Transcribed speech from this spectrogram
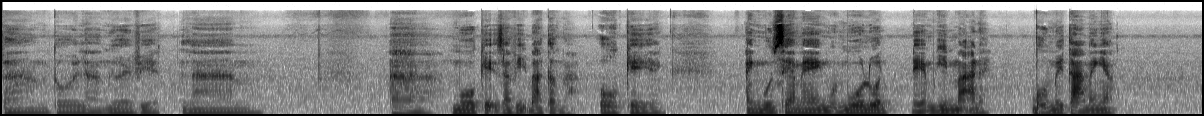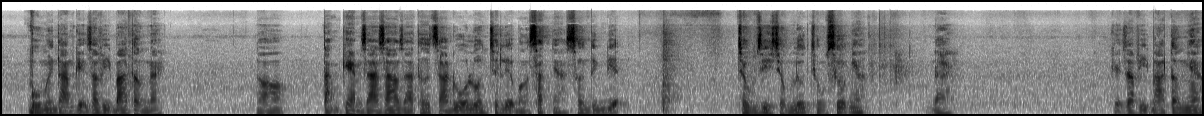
Vâng, tôi là người Việt Nam. À, mua kệ gia vị 3 tầng à? Ok anh. Anh muốn xem hay anh muốn mua luôn? Để em ghi mã đây. 48 anh nhá. 48 kệ gia vị 3 tầng đây Đó Tặng kèm giá dao, giá thớt, giá đũa luôn Chất liệu bằng sắt nhá, sơn tĩnh điện. Chống gì, chống nước, chống xước nhá. Đây. Kệ gia vị 3 tầng nhá.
